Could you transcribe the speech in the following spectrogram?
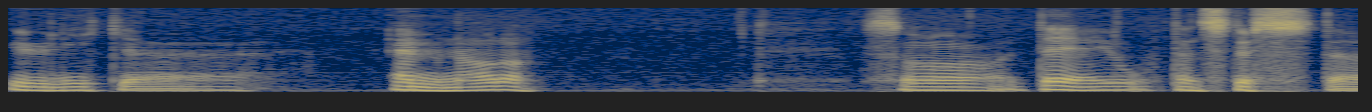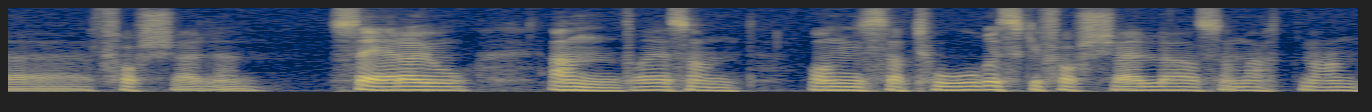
ulike emner, da. Så det er jo den største forskjellen. Så er det jo andre sånn organisatoriske forskjeller, som at man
